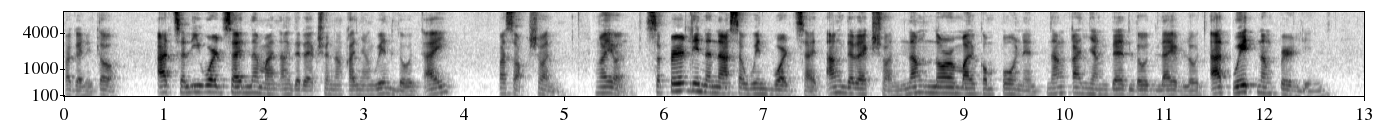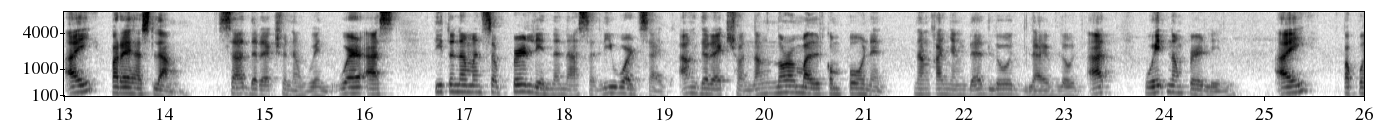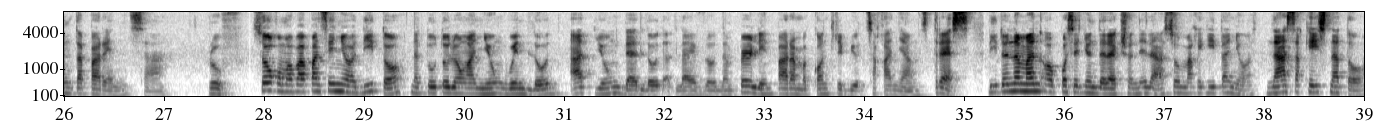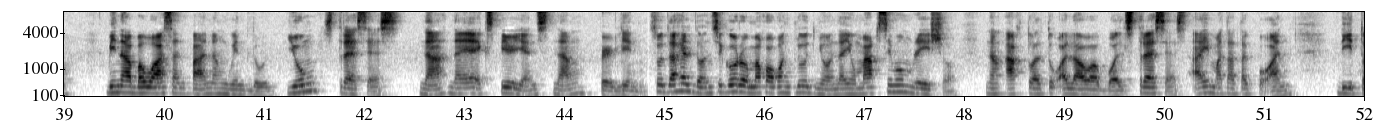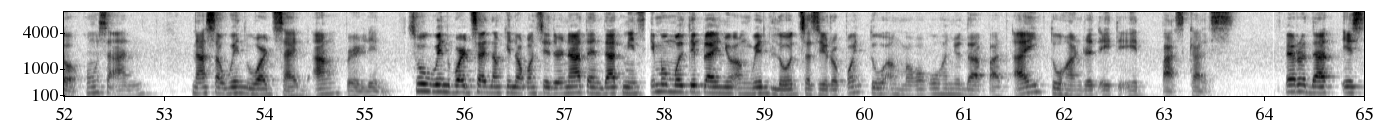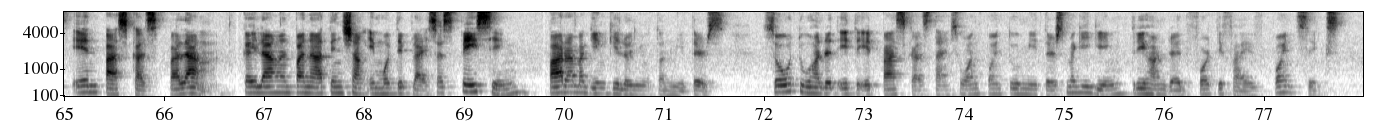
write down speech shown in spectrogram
paganito. At sa leeward side naman, ang direction ng kanyang wind load ay pasuction. Ngayon, sa purlin na nasa windward side, ang direction ng normal component ng kanyang dead load, live load at weight ng purlin ay parehas lang sa direction ng wind. Whereas, dito naman sa purlin na nasa leeward side, ang direction ng normal component ng kanyang dead load, live load at weight ng purlin ay papunta pa rin sa roof. So, kung mapapansin nyo, dito, nagtutulungan yung wind load at yung dead load at live load ng purlin para mag-contribute sa kanyang stress. Dito naman, opposite yung direction nila. So, makikita nyo, nasa case na to, binabawasan pa ng wind load yung stresses na na-experience ng purlin. So, dahil doon, siguro makoconclude nyo na yung maximum ratio ng actual to allowable stresses ay matatagpuan dito kung saan nasa windward side ang purlin. So, windward side ang kinoconsider natin. That means, imumultiply nyo ang wind load sa 0.2. Ang makukuha nyo dapat ay 288 pascals. Pero that is in pascals pa lang. Kailangan pa natin siyang imultiply sa spacing para maging kilonewton meters. So, 288 pascals times 1.2 meters magiging 345.6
